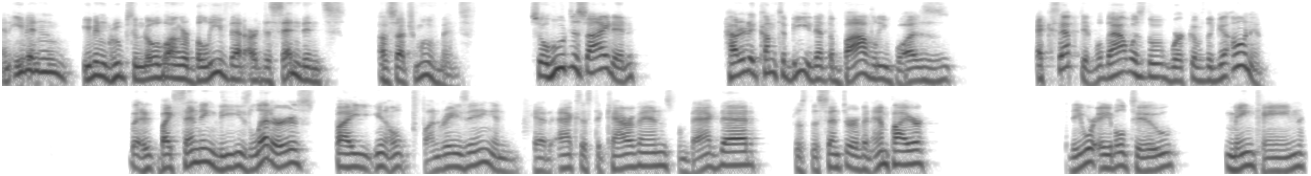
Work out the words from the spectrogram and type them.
and even even groups who no longer believe that are descendants of such movements. So who decided? How did it come to be that the Bavli was accepted? Well, that was the work of the Gaonim. By sending these letters, by you know fundraising and had access to caravans from Baghdad, which was the center of an empire, they were able to maintain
